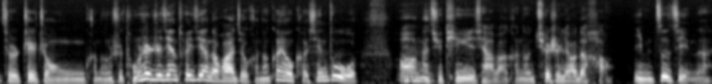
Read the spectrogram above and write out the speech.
就是这种可能是同事之间推荐的话，就可能更有可信度哦。那去听一下吧，可能确实聊得好。你们自己呢？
